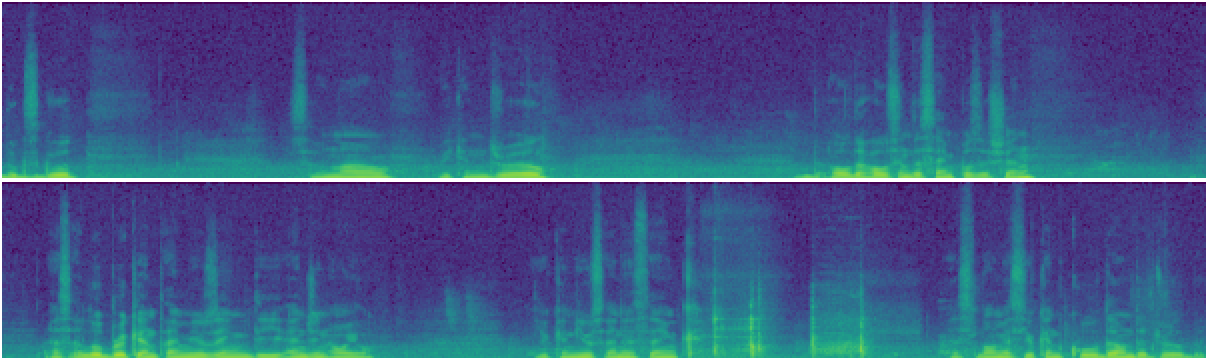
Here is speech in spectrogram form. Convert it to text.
Looks good. So now we can drill all the holes in the same position. As a lubricant I'm using the engine oil. You can use anything as long as you can cool down the drill bit.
